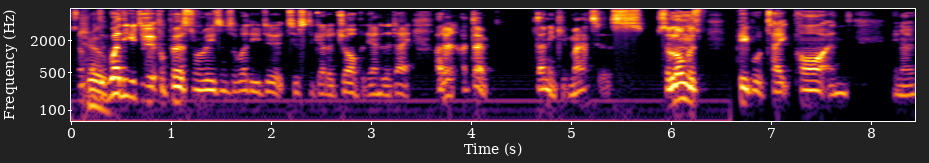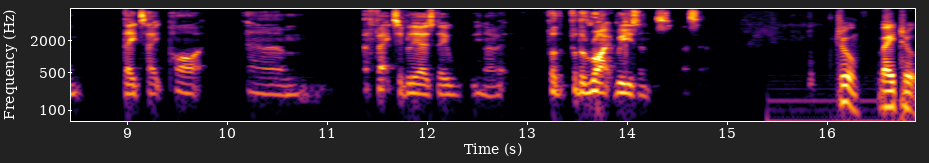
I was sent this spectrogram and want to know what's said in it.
so true. Whether you do it for personal reasons or whether you do it just to get a job at the end of the day, I don't, I don't, don't think it matters. So long as people take part and you know they take part um, effectively as they, you know, for the, for the right reasons. That's it. True, very true.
